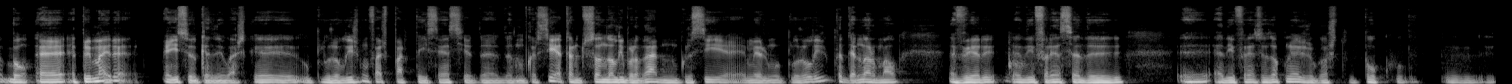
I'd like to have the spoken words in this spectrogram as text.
Bom, a primeira é isso, quer dizer, eu acho que o pluralismo faz parte da essência da, da democracia. A tradução da liberdade, democracia, é mesmo o pluralismo, portanto é normal haver a diferença de, eh, a diferença de opiniões. Eu gosto pouco, eh,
